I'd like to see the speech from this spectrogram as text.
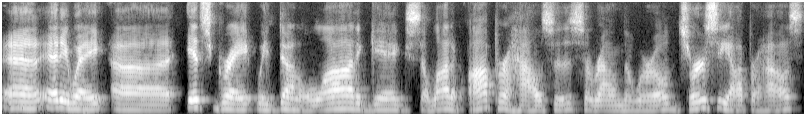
anyway, uh, it's great. We've done a lot of gigs, a lot of opera houses around the world. Jersey Opera House,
